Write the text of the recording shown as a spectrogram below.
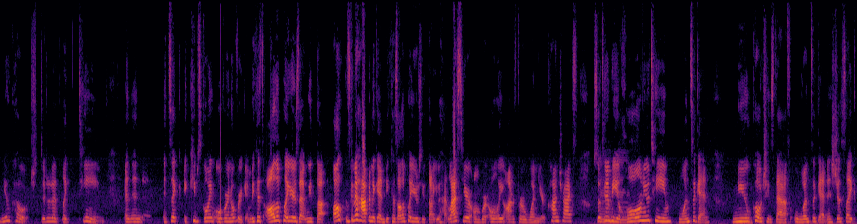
new coach, did it like team, and then it's like it keeps going over and over again because all the players that we thought oh it's gonna happen again because all the players you thought you had last year on were only on for one year contracts. So it's gonna be a Mhm. whole new team once again, new mm. coaching staff once again. It's just like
